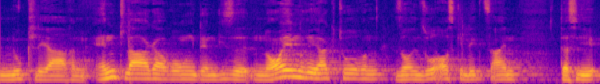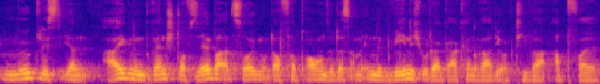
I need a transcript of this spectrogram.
nuklearen Endlagerung, denn diese neuen Reaktoren sollen so ausgelegt sein, dass sie möglichst ihren eigenen Brennstoff selber erzeugen und auch verbrauchen, sodass am Ende wenig oder gar kein radioaktiver Abfall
